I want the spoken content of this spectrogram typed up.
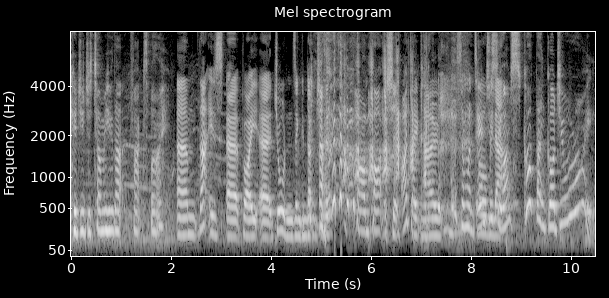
Could you just tell me who that fact's by? Um, that is uh, by uh, Jordan's in conjunction with Farm Partnership. I don't know. Someone told me that. I'm s- God, thank God you were right.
